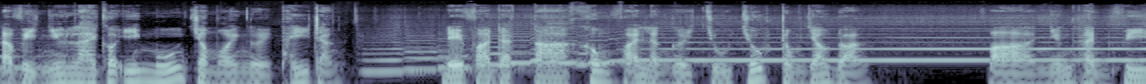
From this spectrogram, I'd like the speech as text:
là vì như lai có ý muốn cho mọi người thấy rằng devadatta không phải là người chủ chốt trong giáo đoàn và những hành vi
